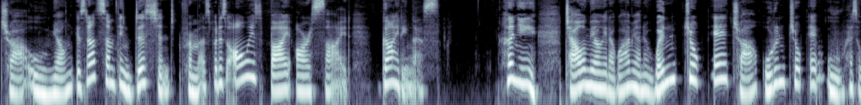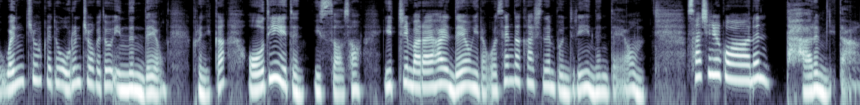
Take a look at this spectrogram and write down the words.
좌우명, is not something distant from us, but is always by our side, guiding us. 흔히 좌우명이라고 하면은 왼쪽에 좌, 오른쪽에 우 해서 왼쪽에도 오른쪽에도 있는 내용. 그러니까 어디에든 있어서 잊지 말아야 할 내용이라고 생각하시는 분들이 있는데요. 사실과는 다릅니다.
